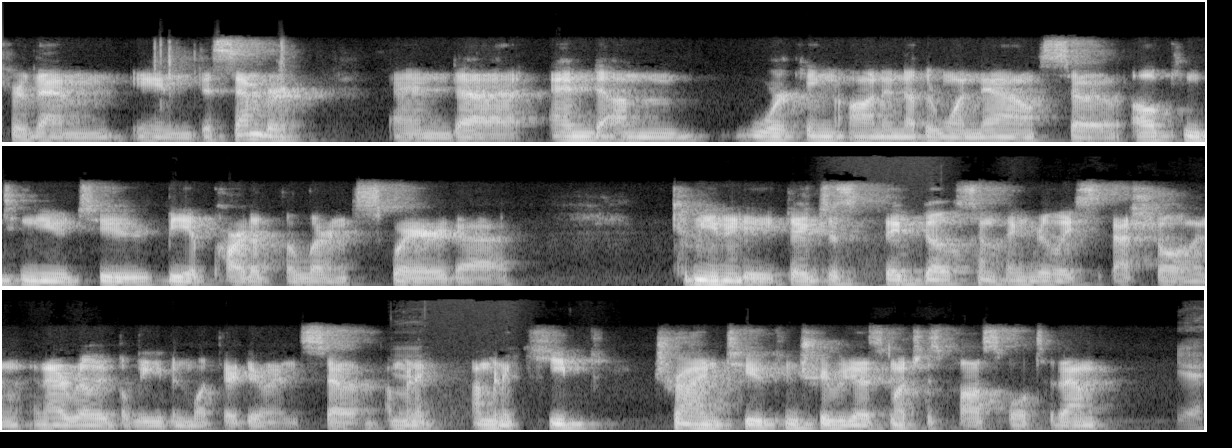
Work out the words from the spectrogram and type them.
for them in December, and uh, and I'm working on another one now. So I'll continue to be a part of the Learn Squared uh, community. They just they built something really special, and, and I really believe in what they're doing. So I'm gonna I'm gonna keep trying to contribute as much as possible to them. Yeah,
